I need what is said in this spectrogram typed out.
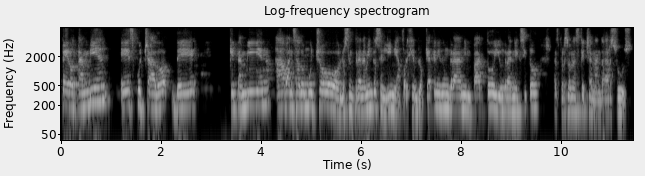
pero también he escuchado de que también ha avanzado mucho los entrenamientos en línea, por ejemplo, que ha tenido un gran impacto y un gran éxito las personas que echan a andar sus,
